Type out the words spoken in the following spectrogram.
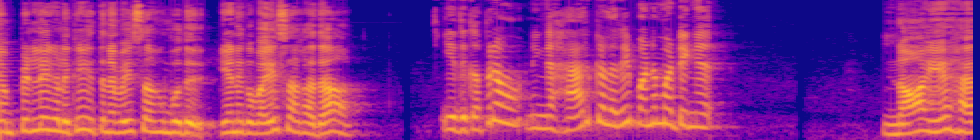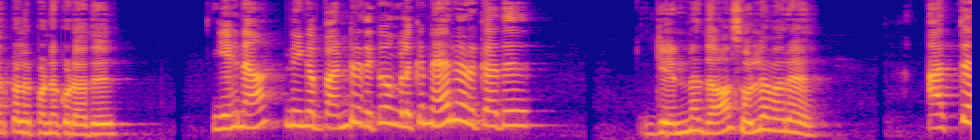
என் பிள்ளைகளுக்கே இத்தனை வயசாகும்போது எனக்கு வயசாகாதா? இதுக்கப்புறம் நீங்க ஹேர் கலரே பண்ண மாட்டீங்க. நான் ஏன் ஹேர் கலர் பண்ணக்கூடாது? ஏன்னா நீங்க பண்றதுக்கு உங்களுக்கு நேரம் இருக்காது. என்னதான் சொல்ல வர? அத்தை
